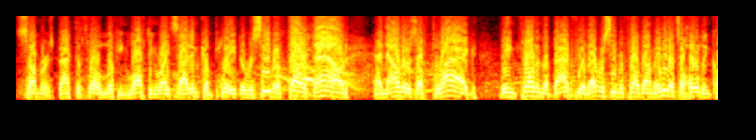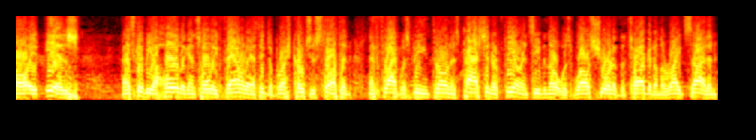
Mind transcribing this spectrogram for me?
Summers back to throw, looking, lofting right side, incomplete. The receiver fell down, and now there's a flag being thrown in the backfield. That receiver fell down. Maybe that's a holding call. It is. That's going to be a hold against Holy Family. I think the Brush coaches thought that that flag was being thrown as pass interference, even though it was well short of the target on the right side and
